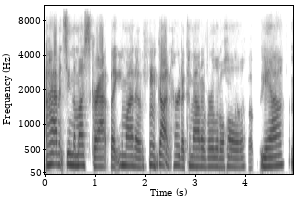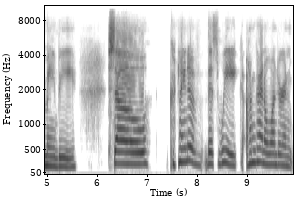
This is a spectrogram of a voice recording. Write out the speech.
I haven't seen the muskrat, but you might have gotten her to come out of her little hole. Yeah, maybe. So, kind of this week, I'm kind of wondering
